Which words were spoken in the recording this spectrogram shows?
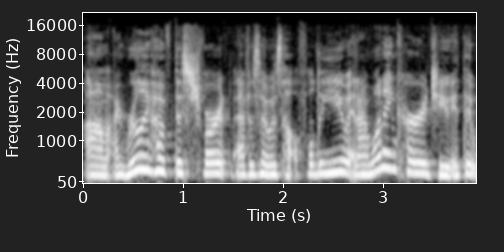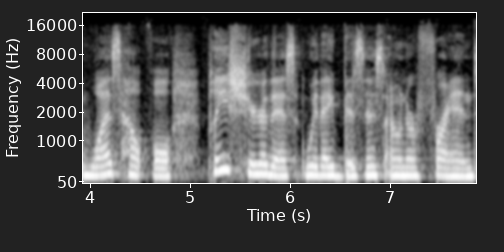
Um, I really hope this short episode was helpful to you. And I want to encourage you, if it was helpful, please share this with a business owner friend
